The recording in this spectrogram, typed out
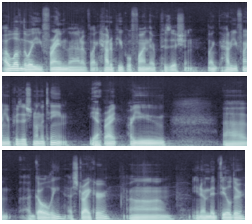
I love the way you frame that of like, how do people find their position? Like, how do you find your position on the team? Yeah. Right. Are you uh, a goalie, a striker, um, you know, midfielder?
